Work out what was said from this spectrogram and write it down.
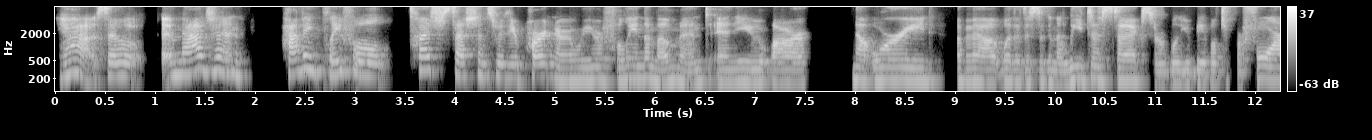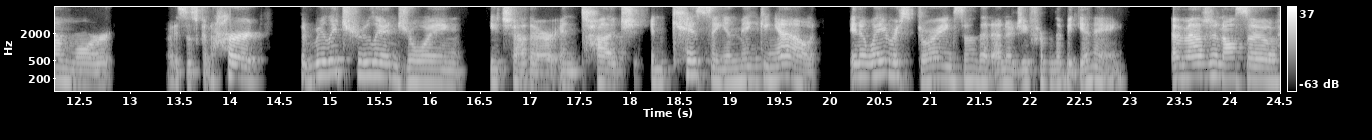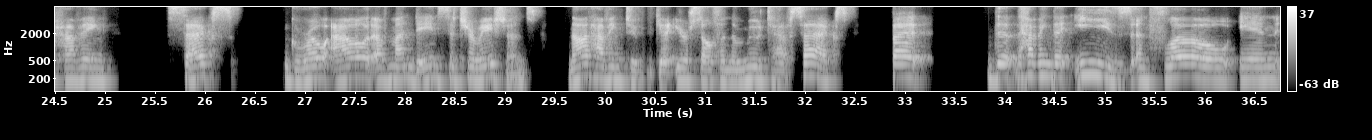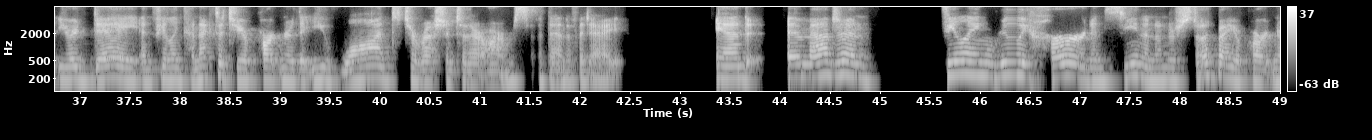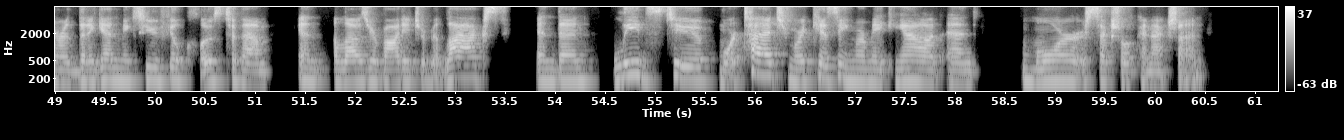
Yeah. So imagine having playful touch sessions with your partner where you're fully in the moment and you are not worried about whether this is going to lead to sex or will you be able to perform or is this going to hurt, but really truly enjoying each other in touch and kissing and making out in a way restoring some of that energy from the beginning. Imagine also having sex grow out of mundane situations, not having to get yourself in the mood to have sex, but the, having the ease and flow in your day and feeling connected to your partner that you want to rush into their arms at the end of the day. And imagine feeling really heard and seen and understood by your partner that again makes you feel close to them and allows your body to relax and then leads to more touch, more kissing, more making out, and more sexual connection.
